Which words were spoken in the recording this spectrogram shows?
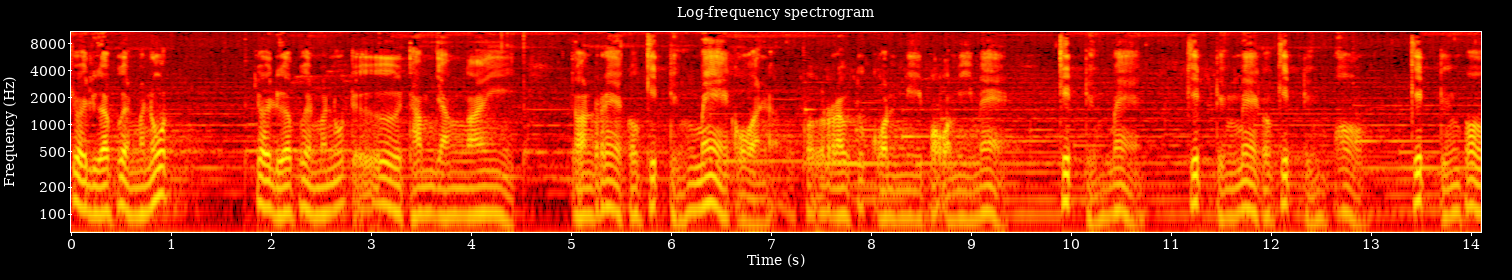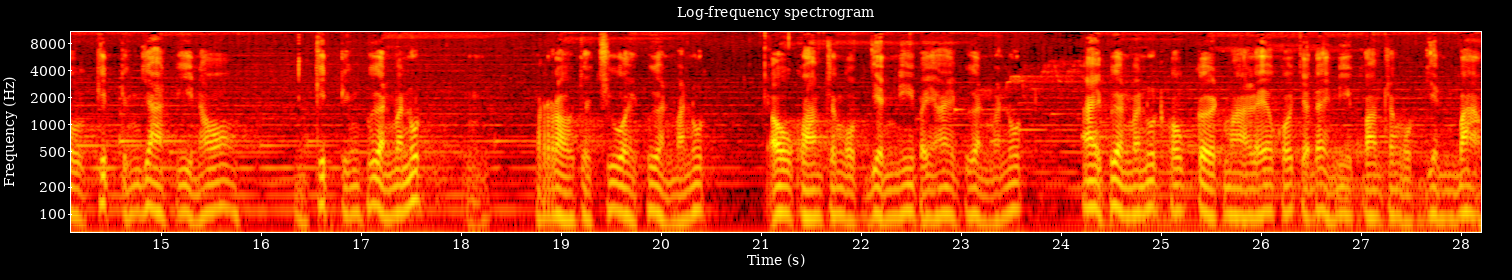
ช่วยเหลือเพื่อนมนุษย์ ช่วยเหลือเพื่อนมนุษย์เออทำยังไง ตอนแรกก็คิดถึงแม่ก่อนเพราะเราทุกคนมีพ่อมีแม่ คิดถึงแม่ คิดถึงแม่ก็คิดถึงพ่อ คิดถึงพ่อคิดถึงญาติพี่น้อง คิดถึงเพื่อนมนุษย์ เราจะช่วยเพื่อนมนุษย์ เอาความสงบเย็นนี้ไปให้เพื่อนมนุษย์ ให้เพื่อนมนุษย์เขาเกิดมาแล้วเขาจะได้มีความสงบเย็นบ้าง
